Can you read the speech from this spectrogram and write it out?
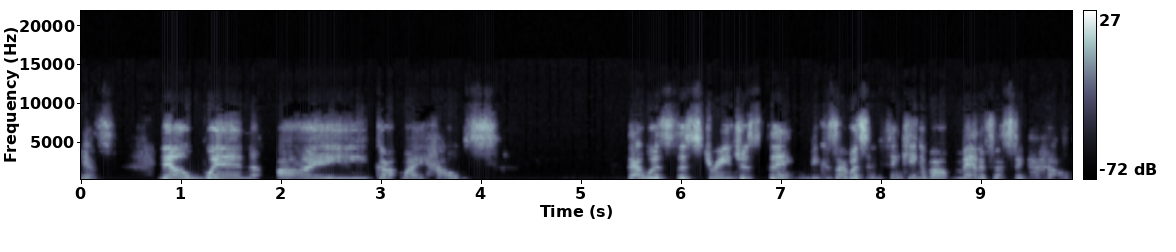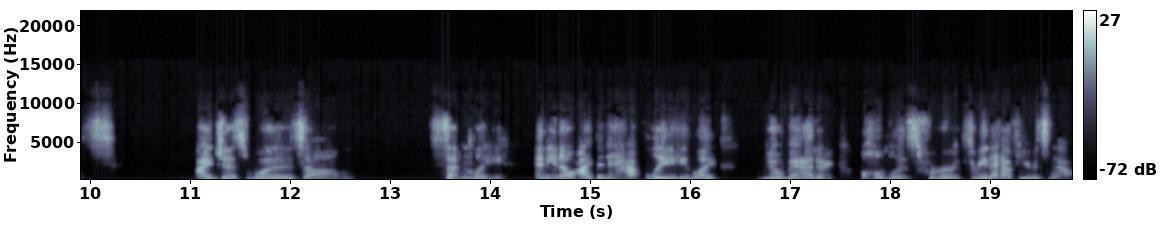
Yes. Now when i got my house that was the strangest thing because i wasn't thinking about manifesting a house i just was um suddenly and you know i've been happily like nomadic, homeless for three and a half years now.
